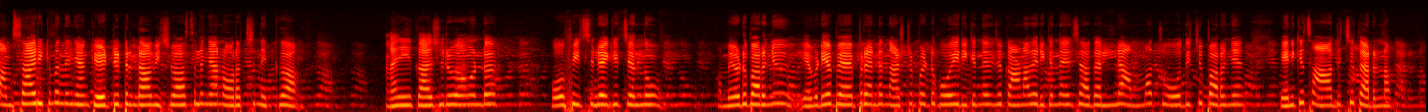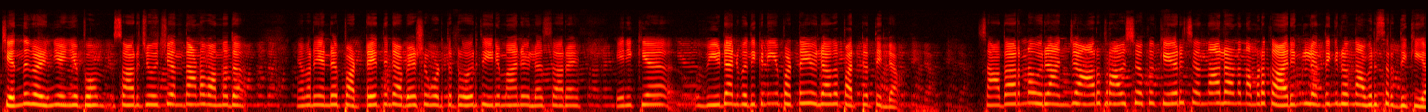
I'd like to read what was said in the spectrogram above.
സംസാരിക്കുമെന്ന് ഞാൻ കേട്ടിട്ടുണ്ട്. ആ വിശ്വാസത്തിൽ ഞാൻ ഉറച്ചു നിൽക്കുക. ഞാൻ ഈ കാശ് രൂപം കൊണ്ട് ഓഫീസിലേക്ക് ചെന്നു. അമ്മയോട് പറഞ്ഞു എവിടെയോ പേപ്പർ എന്റെ നഷ്ടപ്പെട്ടു പോയിരിക്കുന്നത് വെച്ചാൽ കാണാതിരിക്കുന്നത് വെച്ചാൽ അതെല്ലാം അമ്മ ചോദിച്ച് പറഞ്ഞ് എനിക്ക് സാധിച്ചു തരണം. ചെന്ന് കഴിഞ്ഞു കഴിഞ്ഞപ്പം സാർ ചോദിച്ചു എന്താണ് വന്നത്? ഞാൻ പറഞ്ഞു എന്റെ പട്ടയത്തിന്റെ അപേക്ഷ കൊടുത്തിട്ട് ഒരു തീരുമാനമില്ല സാറേ. എനിക്ക് വീട് അനുവദിക്കണമെങ്കിൽ പട്ടയം ഇല്ലാതെ പറ്റത്തില്ല. സാധാരണ ഒരു അഞ്ച് ആറ് പ്രാവശ്യമൊക്കെ കയറി ചെന്നാലാണ് നമ്മുടെ കാര്യങ്ങളിൽ എന്തെങ്കിലും ഒന്ന് അവർ ശ്രദ്ധിക്കുക.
